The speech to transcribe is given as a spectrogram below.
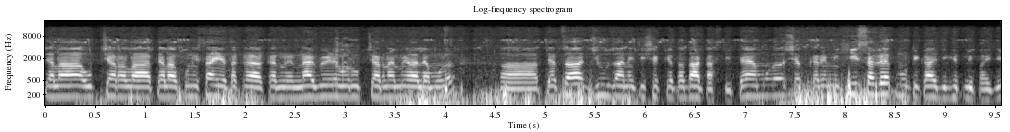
त्याला उपचाराला त्याला कुणी सहाय्यता का- करण्या ना वेळेवर उपचार न मिळाल्यामुळं त्याचा जीव जाण्याची शक्यता दाट असते. त्यामुळं शेतकऱ्यांनी ही सगळ्यात मोठी काळजी घेतली पाहिजे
